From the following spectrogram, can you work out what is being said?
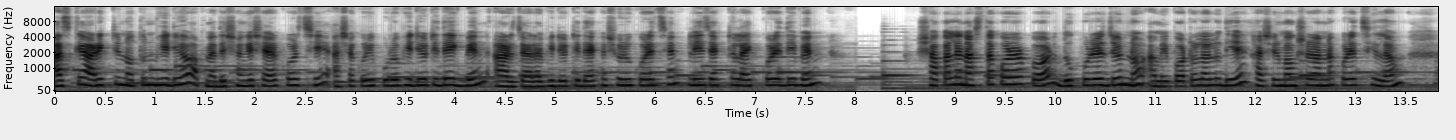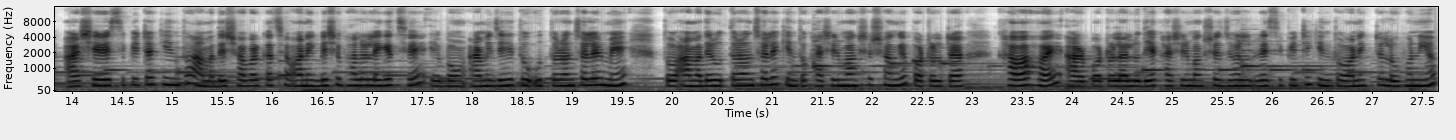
আজকে আরেকটি নতুন ভিডিও আপনাদের সঙ্গে শেয়ার করছি। আশা করি পুরো ভিডিওটি দেখবেন। আর যারা ভিডিওটি দেখা শুরু করেছেন, প্লিজ একটা লাইক করে দিবেন। সকালে নাস্তা করার পর দুপুরের জন্য আমি পটল আলু দিয়ে খাসির মাংস রান্না করেছিলাম। আর সে রেসিপিটা কিন্তু আমাদের সবার কাছে অনেক বেশি ভালো লেগেছে এবং আমি যেহেতু উত্তরাঞ্চলের মেয়ে, তো আমাদের উত্তরাঞ্চলে কিন্তু খাসির মাংসের সঙ্গে পটলটা খাওয়া হয়। আর পটল আলু দিয়ে খাসির মাংসের ঝোল রেসিপিটি কিন্তু অনেকটা লোভনীয়।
